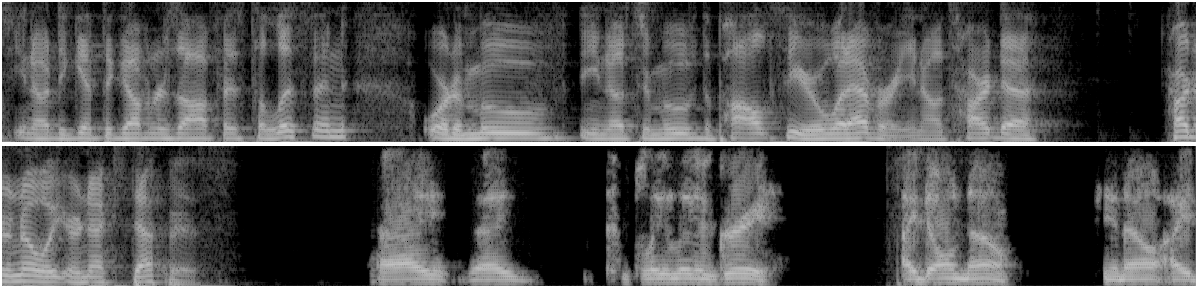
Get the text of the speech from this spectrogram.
you know, to get the governor's office to listen or to move, you know, to move the policy or whatever. You know, it's hard to hard to know what your next step is. I I completely agree. I don't know. You know, I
